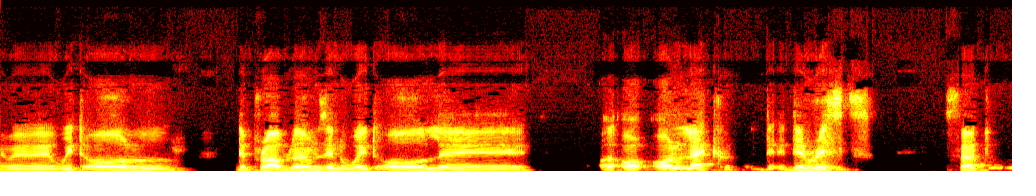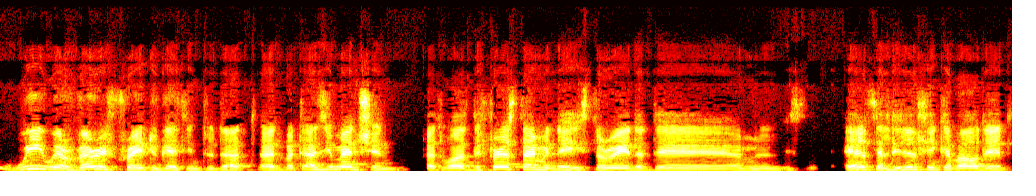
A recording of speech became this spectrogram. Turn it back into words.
uh, with all the problems and with all, uh, all, all, like the, the, risks. So we were very afraid to get into that. And, but as you mentioned, that was the first time in the history that the, I mean, Herzl didn't think about it,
